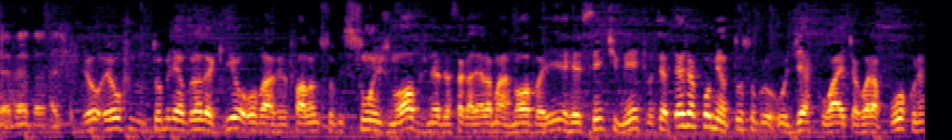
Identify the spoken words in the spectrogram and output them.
É verdade. Eu, eu tô me lembrando aqui, ô Wagner, falando sobre sons novos, né, dessa galera mais nova aí, recentemente, você até já comentou sobre o Jack White agora há pouco, né?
